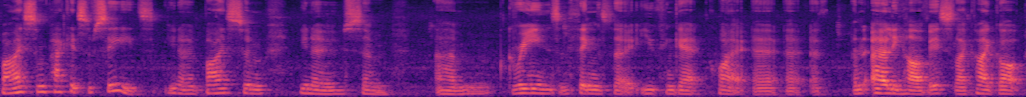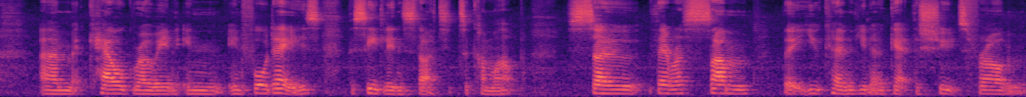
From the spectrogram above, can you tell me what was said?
Buy some packets of seeds. You know, buy some, you know, some um, greens and things that you can get quite a, a, a an early harvest, like I got um, kale growing in, in four days, the seedlings started to come up. So there are some that you can, you know, get the shoots from,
